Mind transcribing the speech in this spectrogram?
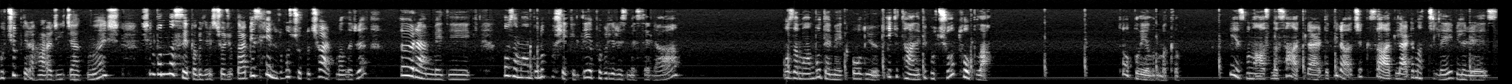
buçuk lira harcayacakmış. Şimdi bunu nasıl yapabiliriz çocuklar? Biz henüz buçuklu çarpmaları öğrenmedik. O zaman bunu bu şekilde yapabiliriz mesela. O zaman bu demek oluyor ki iki tane bir buçuğu topla. Toplayalım bakalım. Biz bunu aslında saatlerde birazcık saatlerden hatırlayabiliriz.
